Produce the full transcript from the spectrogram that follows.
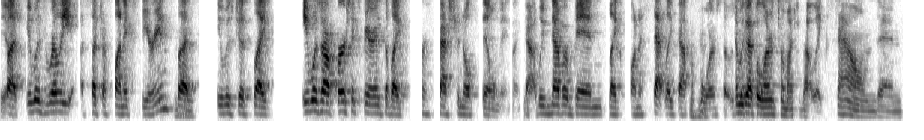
Yeah. But it was really such a fun experience. But Mm-hmm. it was just like it was our first experience of like professional filming like that. We've never been like on a set like that Mhm. before. So it was and we really got to learn so much about like sound and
